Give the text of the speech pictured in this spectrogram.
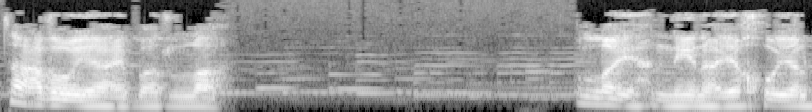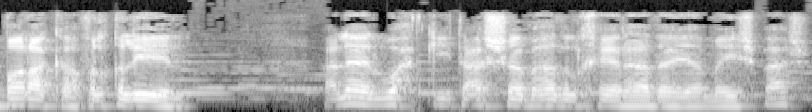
تعظوا يا عباد الله. الله يهنينا يا خويا البركة في القليل. علاه الواحد كي يتعشى بهذا الخير هذا يا ما يشبعش؟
